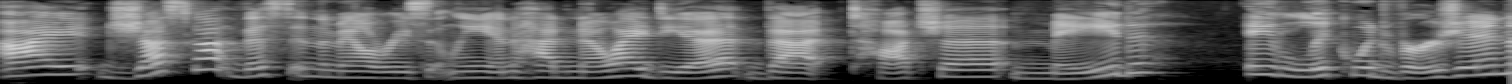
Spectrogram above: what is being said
I just got this in the mail recently and had no idea that Tatcha made a liquid version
